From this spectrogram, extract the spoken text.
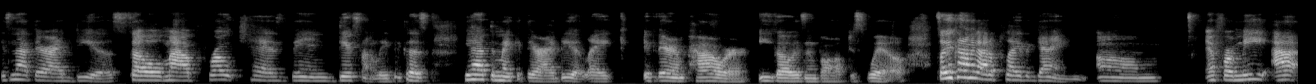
it's not their idea. So my approach has been differently because you have to make it their idea. Like if they're in power, ego is involved as well. So you kind of got to play the game. Um, and for me, I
